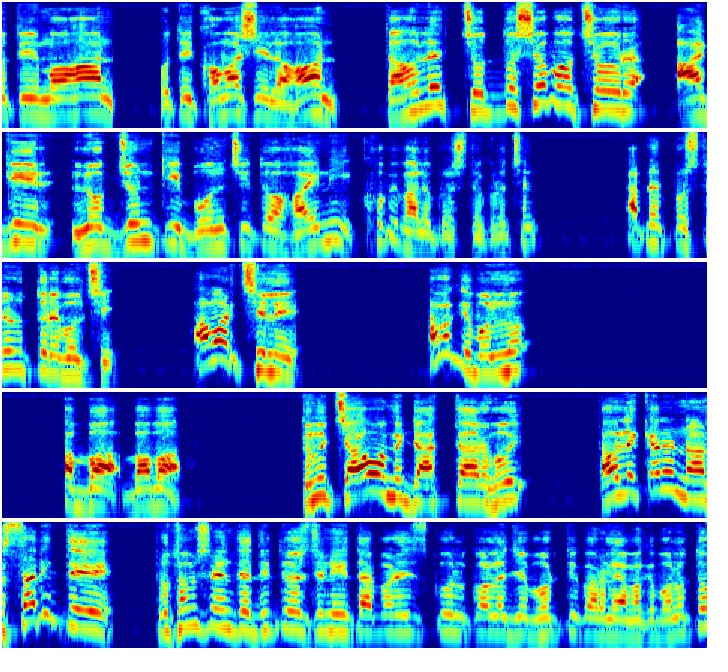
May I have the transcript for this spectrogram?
অতি মহান, অতি ক্ষমাশীল হন, তাহলে চোদ্দশো বছর আগের লোকজন কি বঞ্চিত হয়নি? খুবই ভালো প্রশ্ন করেছেন। আপনার প্রশ্নের উত্তরে বলছি, আমার ছেলে আমাকে বলল, আব্বা, বাবা, তুমি চাও আমি ডাক্তার হই? তাহলে কেন নার্সারিতে প্রথম শ্রেণীতে, দ্বিতীয় শ্রেণি, তারপরে স্কুল, কলেজে ভর্তি করালে আমাকে বলো তো?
